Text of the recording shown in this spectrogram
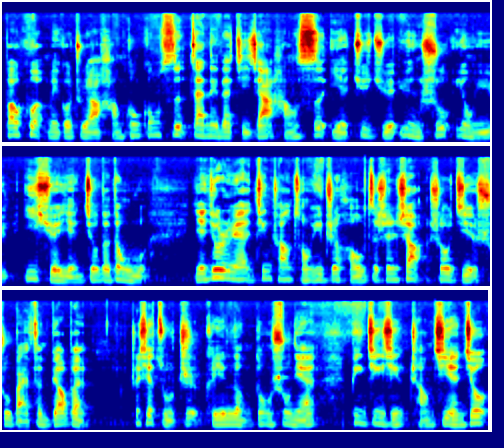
包括美国主要航空公司在内的几家航司也拒绝运输用于医学研究的动物。研究人员经常从一只猴子身上收集数百份标本，这些组织可以冷冻数年，并进行长期研究。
